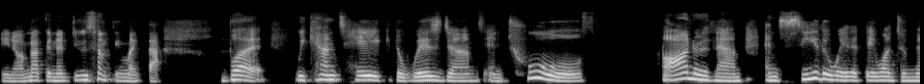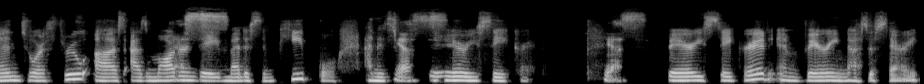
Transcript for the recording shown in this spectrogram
You know, I'm not going to do something like that. But we can take the wisdoms and tools honor them and see the way that they want to mentor through us as modern yes. day medicine people. And it's yes. very sacred. Yes. Very sacred and very necessary.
